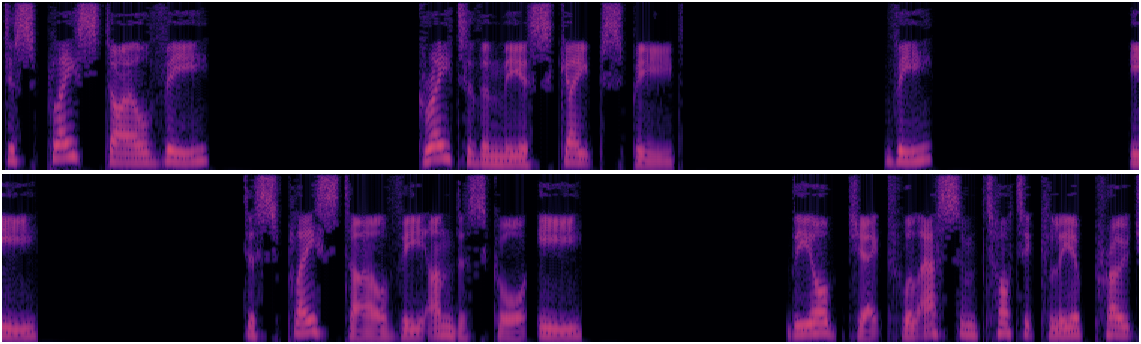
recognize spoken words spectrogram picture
display style v greater than the escape speed. V e display style v underscore e. The object will asymptotically approach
